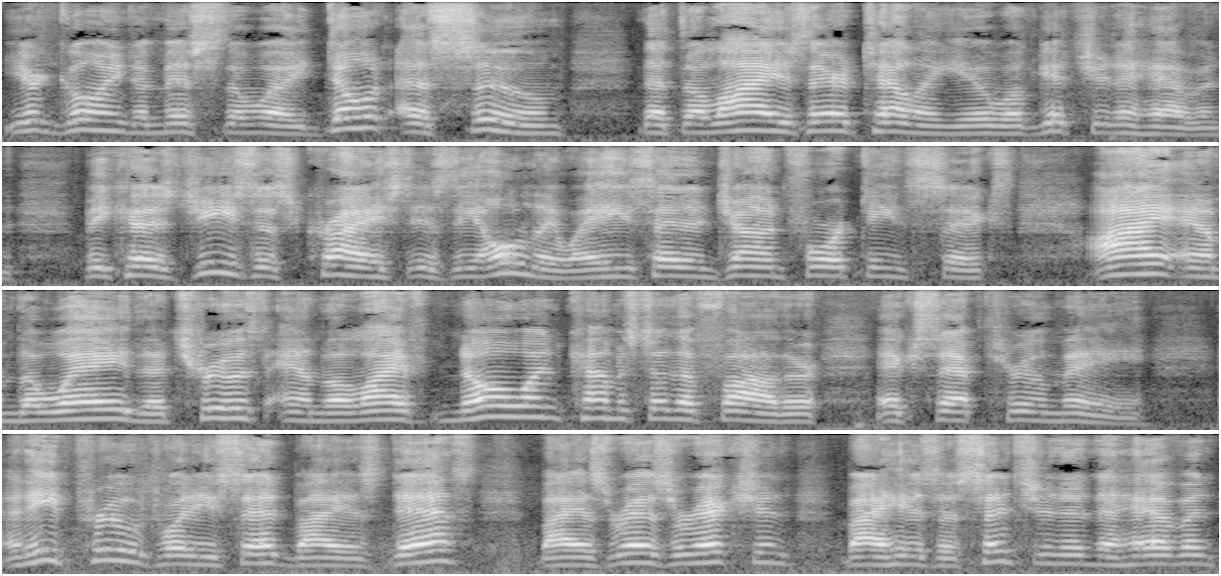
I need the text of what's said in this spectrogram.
you're going to miss the way. Don't assume that the lies they're telling you will get you to heaven because Jesus Christ is the only way. He said in John 14 6, I am the way, the truth, and the life. No one comes to the Father except through me. And he proved what he said by his death, by his resurrection, by his ascension into heaven,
